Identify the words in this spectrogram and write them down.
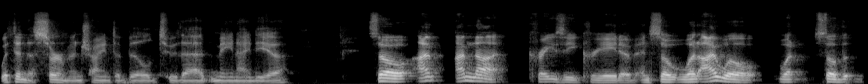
within the sermon, trying to build to that main idea? So I'm I'm not crazy creative, and so what I will what so the,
